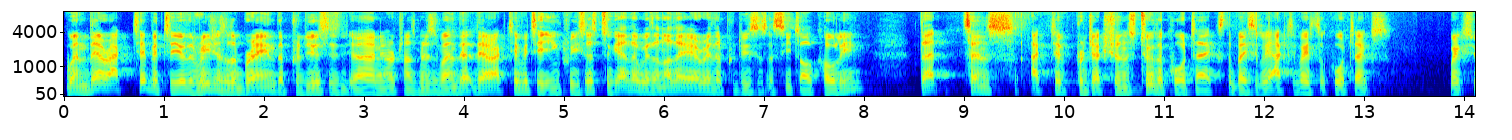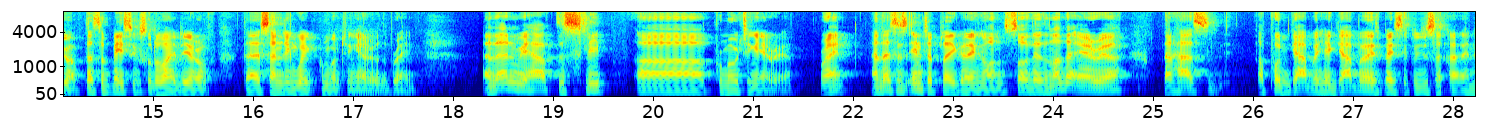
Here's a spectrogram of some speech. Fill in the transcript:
when their activity, or the regions of the brain that produces uh, neurotransmitters, when their, their activity increases, together with another area that produces acetylcholine, that sends active projections to the cortex that basically activates the cortex wakes you up. That's the basic sort of idea of the ascending wake promoting area of the brain. And then we have the sleep uh, promoting area, right? And there's this interplay going on. So there's another area that has, I put GABA here. GABA is basically just an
